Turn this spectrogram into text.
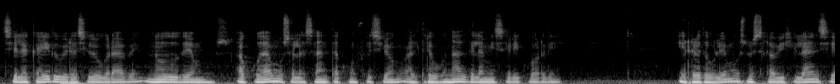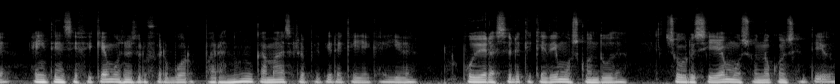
Si la caída hubiera sido grave, no dudemos, acudamos a la Santa Confesión, al Tribunal de la Misericordia, y redoblemos nuestra vigilancia e intensifiquemos nuestro fervor para nunca más repetir aquella caída. Pudiera ser que quedemos con duda sobre si hemos o no consentido.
